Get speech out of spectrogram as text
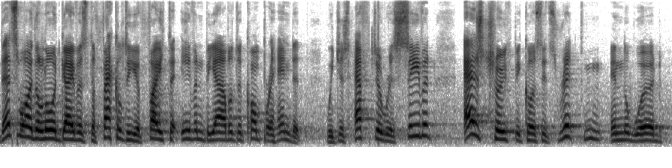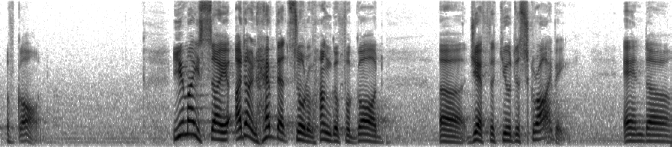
That's why the Lord gave us the faculty of faith to even be able to comprehend it. We just have to receive it as truth because it's written in the Word of God. You may say, I don't have that sort of hunger for God, uh, Geoff, that you're describing and uh,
